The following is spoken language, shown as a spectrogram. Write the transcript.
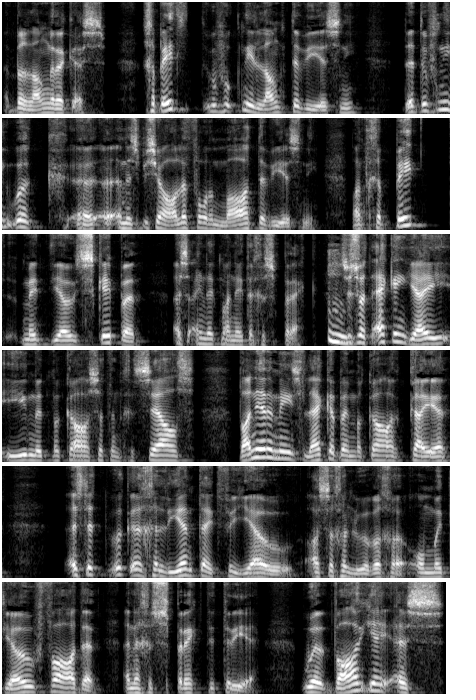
belangrik is. Gebed hoef ook nie lank te wees nie. Dit hoef nie ook uh, in 'n spesiale formaat te wees nie, want gebed met jou Skepper is eintlik maar net 'n gesprek. Mm. Soos wat ek en jy hier met mekaar sit en gesels, wanneer 'n mens lekker by mekaar kuier, is dit ook 'n geleentheid vir jou as 'n gelowige om met jou Vader in 'n gesprek te tree oor waar jy is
